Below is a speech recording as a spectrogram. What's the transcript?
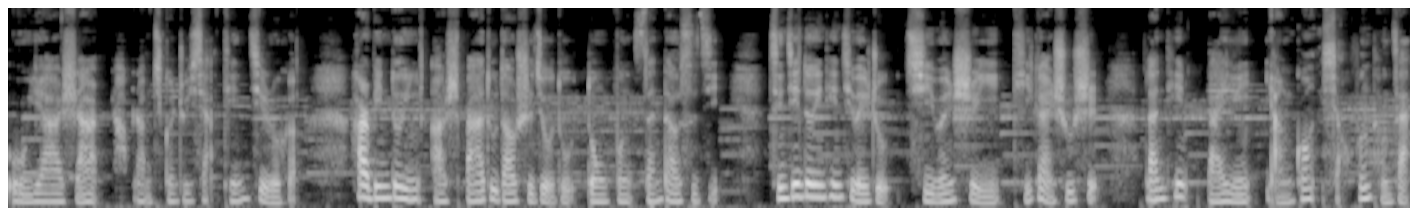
五月二十二。好，让我们去关注一下天气如何。哈尔滨多云，二十八度到十九度，东风三到四级，晴间多云天气为主，气温适宜，体感舒适，蓝天白云，阳光小风同在，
